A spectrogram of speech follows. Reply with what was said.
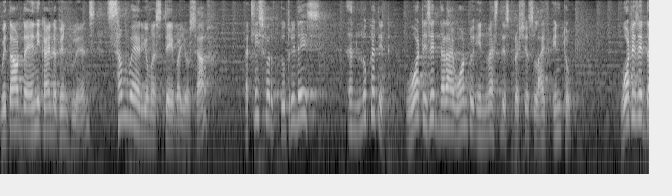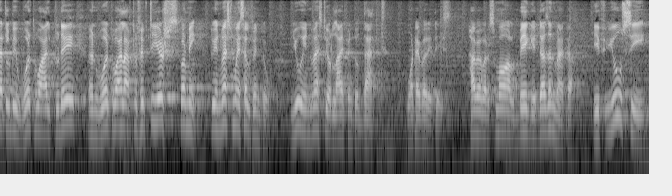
without the any kind of influence, somewhere you must stay by yourself, at least for two, three days, and look at it. What is it that I want to invest this precious life into? What is it that will be worthwhile today and worthwhile after fifty years for me to invest myself into? You invest your life into that, whatever it is. However small, big, it doesn't matter. If you see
